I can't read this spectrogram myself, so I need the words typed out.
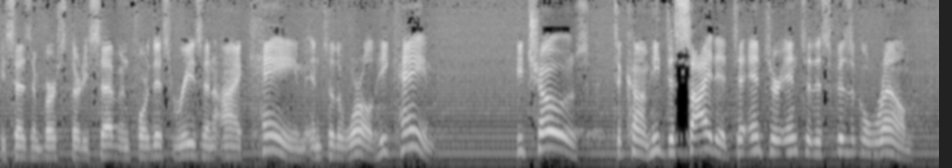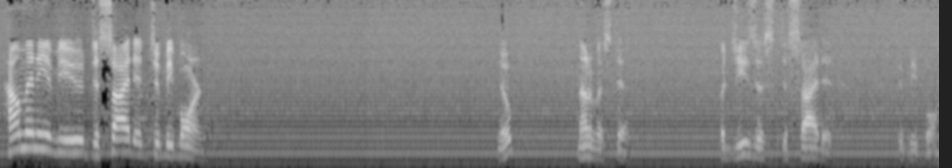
He says in verse 37 For this reason I came into the world. He came. He chose to come. He decided to enter into this physical realm. How many of you decided to be born? Nope. None of us did. But Jesus decided to be born.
